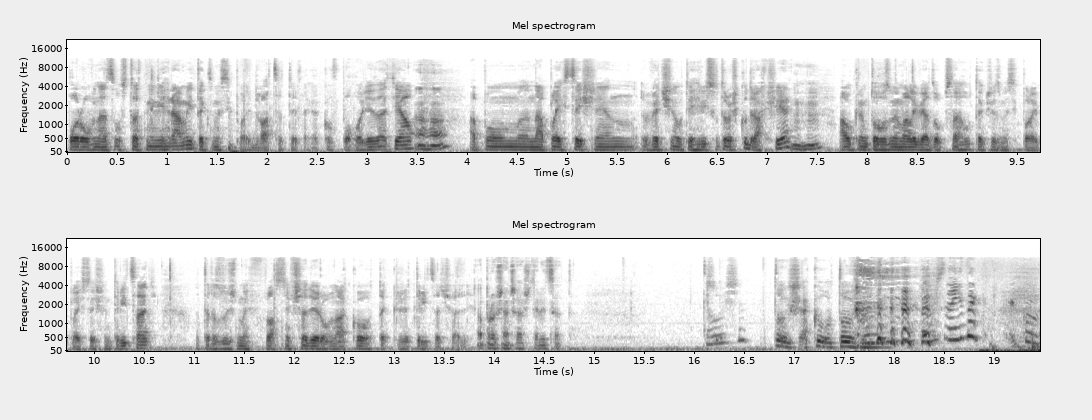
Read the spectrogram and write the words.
porovnat s ostatnými hrami, tak jsme si povedali 20, je tak jako v pohodě. Aha. A potom na PlayStation většinou ty hry jsou trošku drahšie uh-huh. a okrem toho jsme mali viac obsahu, takže jsme si povedali PlayStation 30 a teraz už jsme vlastně všade rovnako, takže 30 všade. A proč třeba 40? To už, to už jako, to už... to už není tak jako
